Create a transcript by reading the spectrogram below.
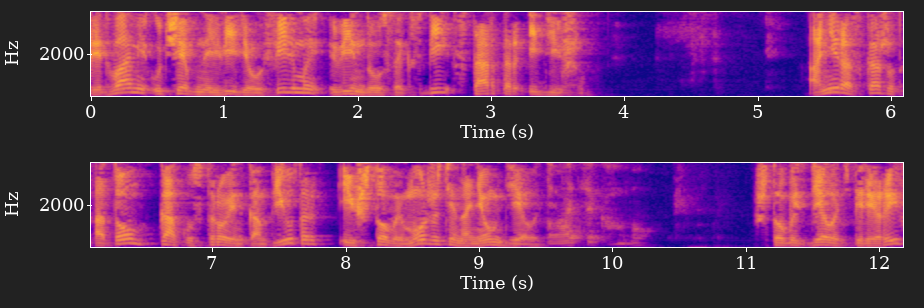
Перед вами учебные видеофильмы Windows XP Starter Edition. Они расскажут о том, как устроен компьютер и что вы можете на нем делать. Чтобы сделать перерыв,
